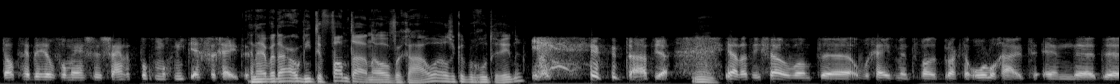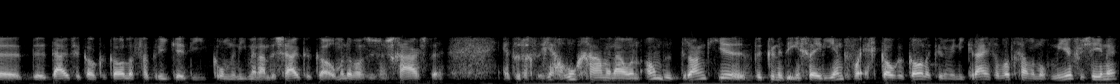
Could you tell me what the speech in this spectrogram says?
dat hebben heel veel mensen, zijn het toch nog niet echt vergeten. En hebben we daar ook niet de Fanta aan overgehouden, als ik het me goed herinner? Inderdaad, ja. ja. ja. dat is zo, want uh, op een gegeven moment brak de oorlog uit. En uh, de, de Duitse Coca-Cola fabrieken die konden niet meer aan de suiker komen. Dat was dus een schaarste. En toen dachten we, ja, hoe gaan we nou een ander drankje... We kunnen de ingrediënten voor echt Coca-Cola kunnen we niet krijgen. Wat gaan we nog meer verzinnen?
